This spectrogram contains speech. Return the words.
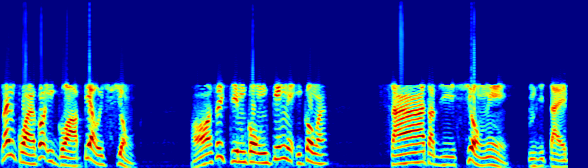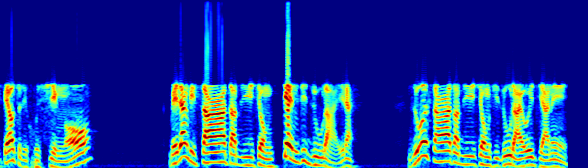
咱看讲伊外表的相。哦，所以金刚经呢，伊讲啊，三十二相呢，毋是代表就是佛性哦。袂当伫三十二相见得如来啦。如果三十二相是如来为食呢，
